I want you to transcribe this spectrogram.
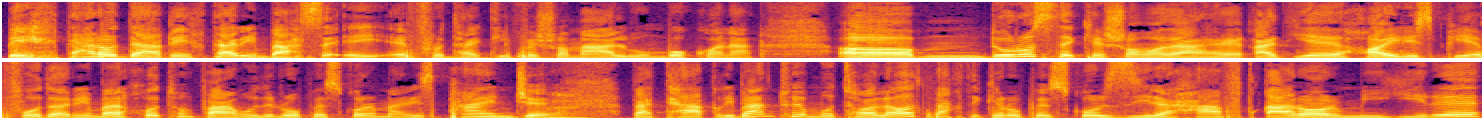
بهتر و دقیق تر این بحث AF رو تکلیفش رو معلوم بکنن. درسته که شما در حقیقت یه high risk PFO دارین و خودتون فرمودین RoPE score مریض پنجه و تقریبا توی مطالعات وقتی که RoPE score زیر هفت قرار می‌گیره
